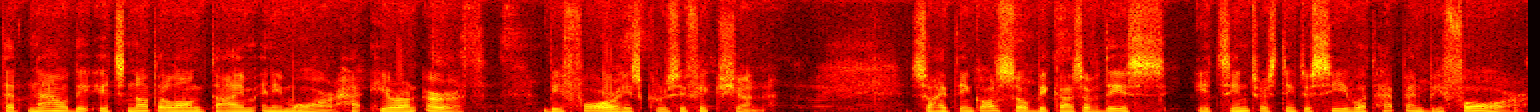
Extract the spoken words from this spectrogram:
that now it's not a long time anymore here on earth before his crucifixion. So I think also because of this, it's interesting to see what happened before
